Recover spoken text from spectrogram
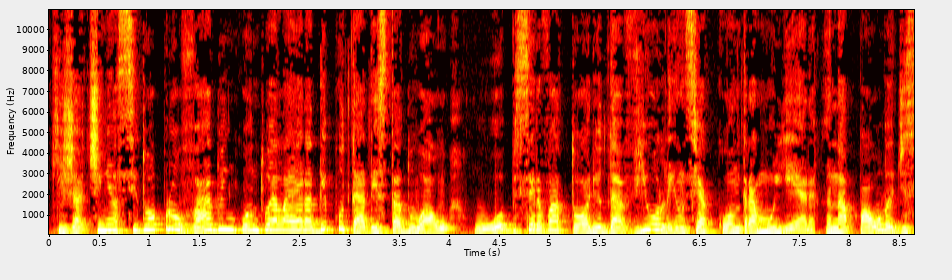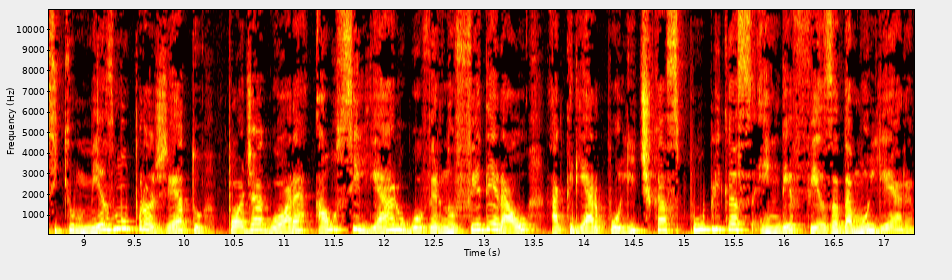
que já tinha sido aprovado enquanto ela era deputada estadual, o Observatório da Violência contra a Mulher. Ana Paula disse que o mesmo projeto pode agora auxiliar o governo federal a criar políticas públicas em defesa da mulher.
